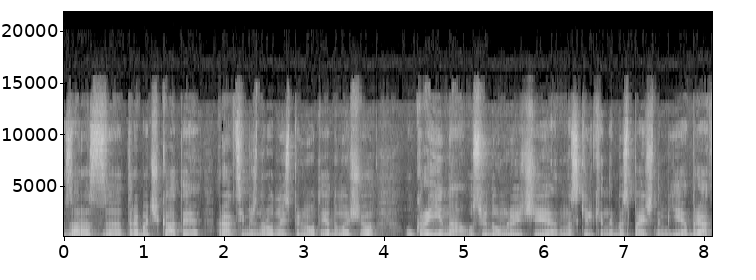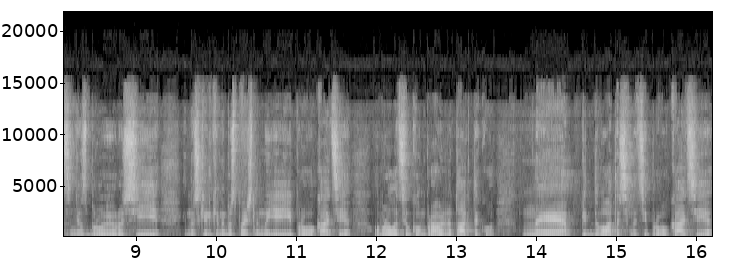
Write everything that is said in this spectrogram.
Зараз е, треба чекати реакції міжнародної спільноти. Я думаю, що Україна, усвідомлюючи наскільки небезпечним є бряцання зброєю Росії і наскільки небезпечними є її провокації, обрала цілком правильну тактику не піддаватися на ці провокації.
